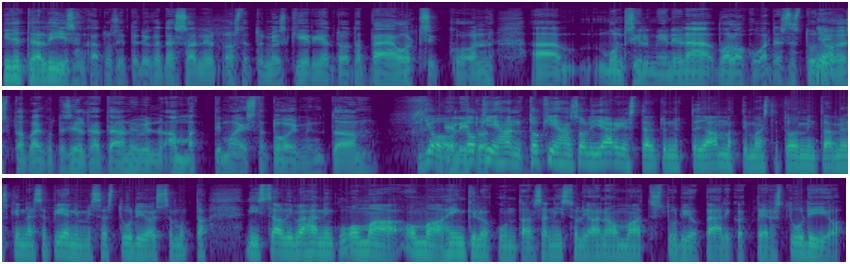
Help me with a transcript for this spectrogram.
Miten tämä Liisan katu sitten, joka tässä on nostettu myös kirjan tuota pääotsikkoon, ää, mun silmiin niin nämä valokuvat näistä studioista Joo. vaikutti siltä, että tämä on hyvin ammattimaista toimintaa. Joo, Eli tokihan, to... tokihan se oli järjestäytynyttä ja ammattimaista toimintaa myöskin näissä pienimmissä studioissa, mutta niissä oli vähän niin kuin omaa, omaa henkilökuntansa, niissä oli aina omat studiopäälliköt per studio,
